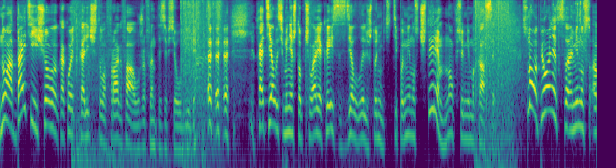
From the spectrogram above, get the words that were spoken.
Ну, отдайте еще какое-то количество фрагов. А, уже фэнтези все убили. Хотелось мне, чтобы человек Эйс сделал или что-нибудь типа минус 4, но все мимо кассы. Снова пионец, э, минус э,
